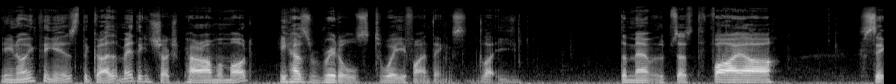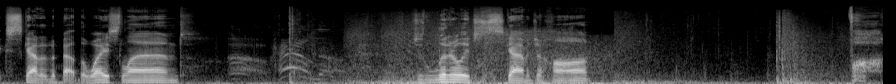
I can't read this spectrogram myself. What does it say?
The annoying thing is, the guy that made the construction power armor mod, he has riddles to where you find things. Like, you, the man with obsessed with fire, six scattered about the wasteland, which is literally just a scavenger hunt. Fuck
